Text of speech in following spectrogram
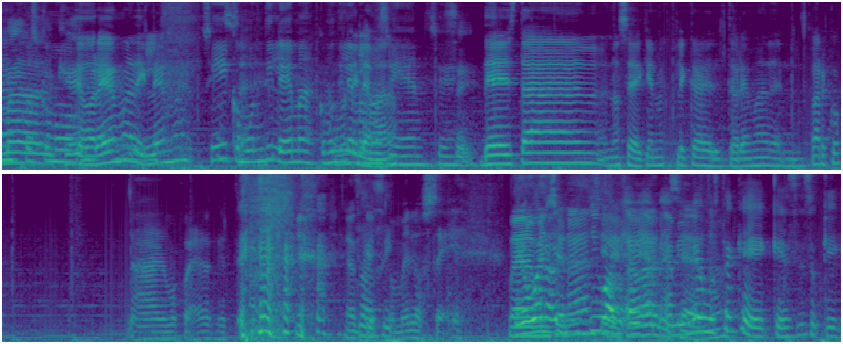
dilema, pues como ¿qué? teorema, dilema. Sí, no como sé. un dilema, como un Como un dilema, dilema, más ¿no? bien. Sí. Sí. De esta, no sé, ¿quién me explica el teorema del barco? Ah, no me acuerdo. fíjate. Ok. No, sí. No me lo sé. Bueno, pero bueno, digo, si a, mí ser, me ¿no? gusta que, que es eso, que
